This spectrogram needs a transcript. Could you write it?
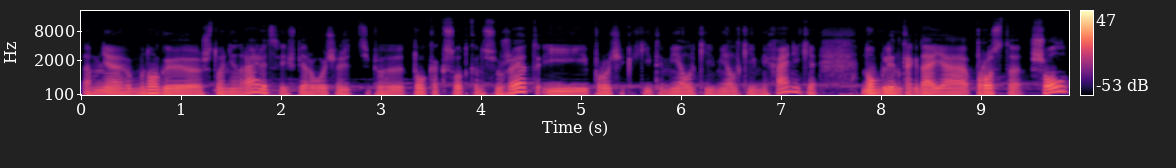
Там мне многое что не нравится, и в первую очередь, типа, то, как соткан сюжет и прочие какие-то мелкие-мелкие механики. Но, блин, когда я просто шел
